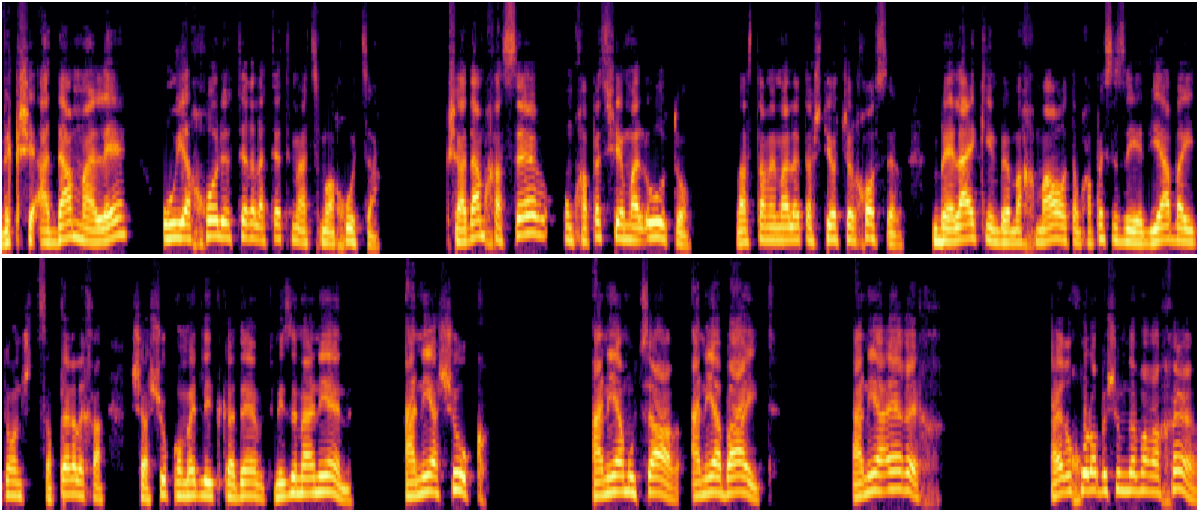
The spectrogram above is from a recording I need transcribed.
וכשאדם מלא, הוא יכול יותר לתת מעצמו החוצה. כשאדם חסר, הוא מחפש שימלאו אותו. ואז אתה ממלא תשתיות של חוסר. בלייקים, במחמאות, אתה מחפש איזה ידיעה בעיתון שתספר לך שהשוק עומד להתקדם, את מי זה מעניין? אני השוק, אני המוצר, אני הבית, אני הערך. הערך הוא לא בשום דבר אחר.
